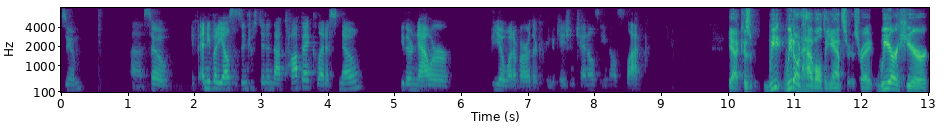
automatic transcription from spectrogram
Zoom. Uh, so if anybody else is interested in that topic, let us know, either now or via one of our other communication channels, email, Slack. Yeah, because we, we don't have all the answers, right? We are here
